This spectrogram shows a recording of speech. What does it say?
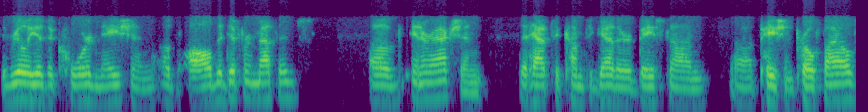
it really is a coordination of all the different methods of interaction that have to come together based on uh, patient profiles.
